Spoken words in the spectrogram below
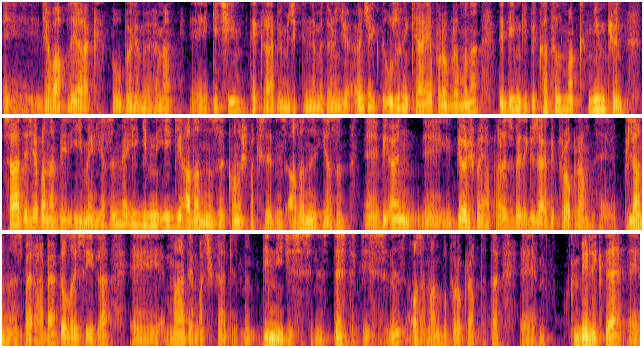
e, cevaplayarak bu bölümü hemen e, geçeyim. Tekrar bir müzik dinlemeden önce. Öncelikle uzun hikaye programına dediğim gibi katılmak mümkün. Sadece bana bir e-mail mail yazın ve ilginin ilgi alanınızı, konuşmak istediğiniz alanı yazın. E, bir ön e, görüşme yaparız ve de güzel bir program e, planlarız beraber. Dolayısıyla e, madem Açık Radyo'nun dinleyicisisiniz, destekçisisiniz o zaman bu programda da e, birlikte e,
